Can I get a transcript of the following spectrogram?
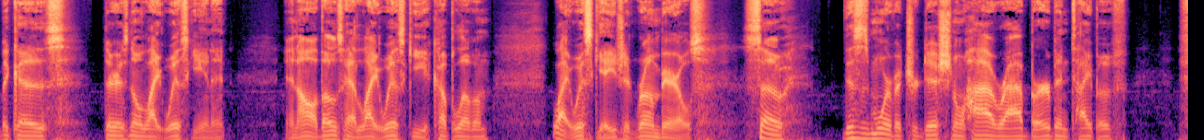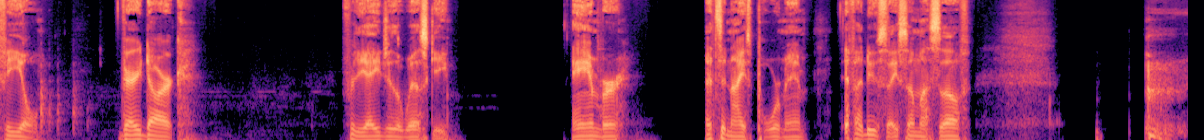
because there is no light whiskey in it. And all those had light whiskey, a couple of them light whiskey aged rum barrels. So this is more of a traditional high rye bourbon type of feel. Very dark for the age of the whiskey. Amber. That's a nice pour, man. If I do say so myself. mm.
